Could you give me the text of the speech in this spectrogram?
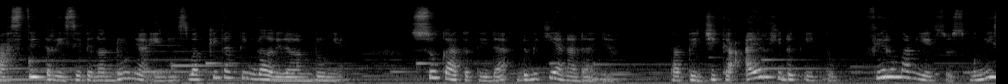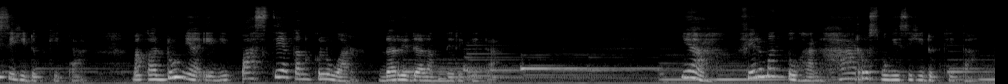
pasti terisi dengan dunia ini sebab kita tinggal di dalam dunia. Suka atau tidak, demikian adanya. Tapi jika air hidup itu, firman Yesus mengisi hidup kita, maka dunia ini pasti akan keluar dari dalam diri kita. Ya, firman Tuhan harus mengisi hidup kita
